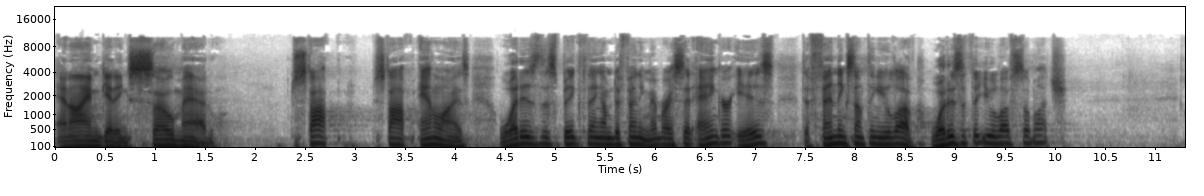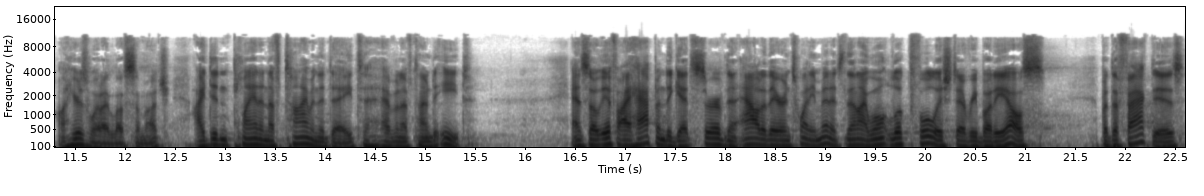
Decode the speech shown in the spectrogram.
and I'm getting so mad Stop, stop, analyze. What is this big thing I'm defending? Remember, I said anger is defending something you love. What is it that you love so much? Well, here's what I love so much I didn't plan enough time in the day to have enough time to eat. And so if I happen to get served and out of there in 20 minutes, then I won't look foolish to everybody else. But the fact is,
